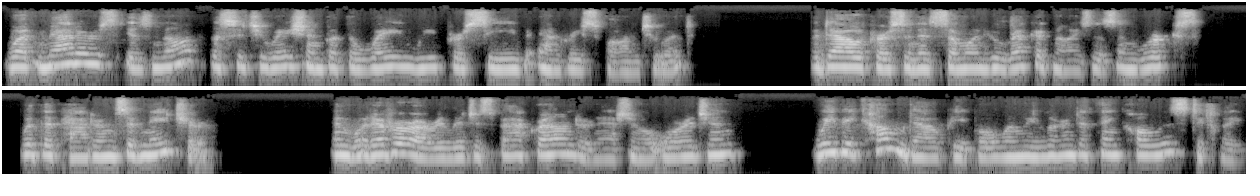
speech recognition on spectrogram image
what matters is not the situation, but the way we perceive and respond to it. A Tao person is someone who recognizes and works with the patterns of nature and whatever our religious background or national origin, we become Tao people when we learn to think holistically,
